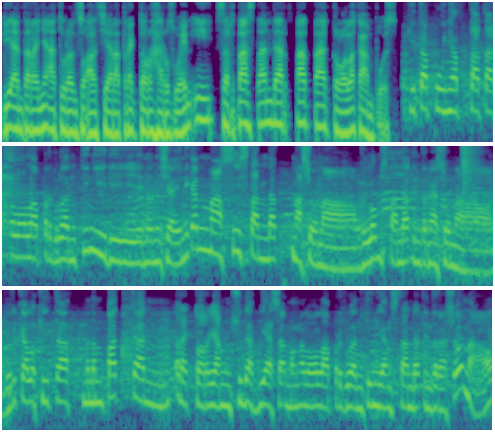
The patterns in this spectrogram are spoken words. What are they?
di antaranya aturan soal syarat rektor harus WNI serta standar tata kelola kampus. Kita punya tata kelola perguruan tinggi di Indonesia ini kan masih standar nasional, belum standar internasional. Jadi kalau kita menempatkan rektor yang sudah biasa mengelola perguruan tinggi yang standar internasional,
